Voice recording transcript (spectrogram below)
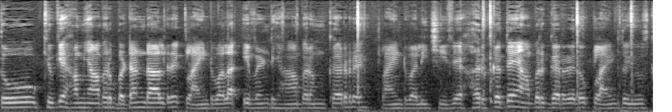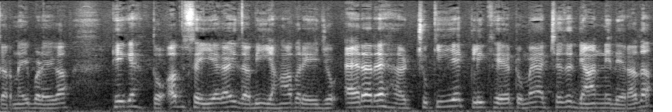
तो क्योंकि हम यहाँ पर बटन डाल रहे क्लाइंट वाला इवेंट यहाँ पर हम कर रहे क्लाइंट वाली चीज़ें, हरकतें यहाँ पर कर रहे तो क्लाइंट तो यूज़ करना ही पड़ेगा। ठीक है? तो अब सही है गाइज़ अभी यहाँ पर ये जो एरर है, हट चुकी है क्लिक हेयर टू मैं अच्छे से ध्यान नहीं दे रहा था।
